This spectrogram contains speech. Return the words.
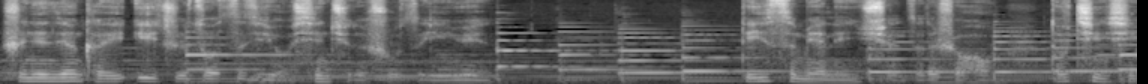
十年间可以一直做自己有兴趣的数字营运。第一次面临选择的时候，都庆幸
